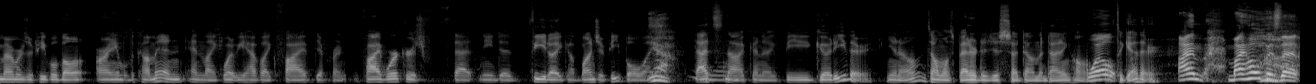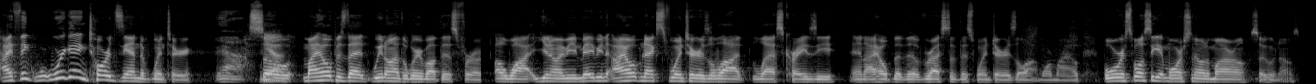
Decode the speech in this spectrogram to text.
members or people don't aren't able to come in, and like what we have like five different five workers that need to feed like a bunch of people. Like, Yeah. that's not gonna be good either. You know, it's almost better to just shut down the dining hall Well- altogether. I'm. My hope is that I think we're getting towards the end of winter. Yeah. So Yeah. my hope is that we don't have to worry about this for a while. You know, I mean, maybe I hope next winter is a lot less crazy, and I hope that the rest of this winter is a lot more mild. But we're supposed to get more snow tomorrow, so who knows?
